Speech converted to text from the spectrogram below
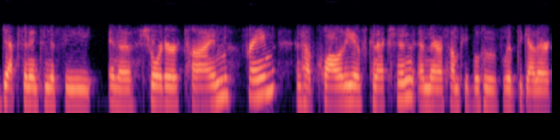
depth and intimacy in a shorter time frame and have quality of connection. And there are some people who've lived together,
